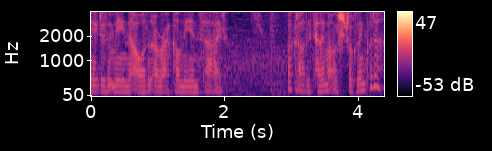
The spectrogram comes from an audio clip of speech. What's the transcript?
It doesn't mean that I wasn't a wreck on the inside. I could hardly tell him I was struggling, could I?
